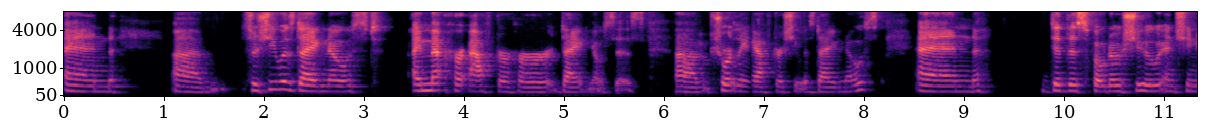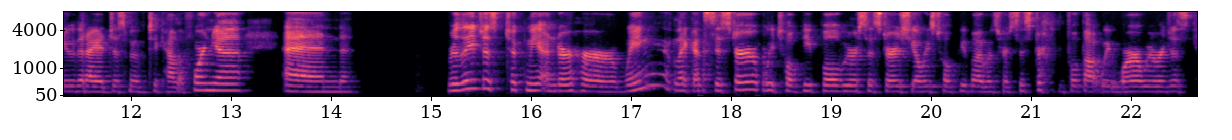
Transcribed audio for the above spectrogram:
And um, so she was diagnosed. I met her after her diagnosis, um, shortly after she was diagnosed, and did this photo shoot. And she knew that I had just moved to California. And really just took me under her wing like a sister. We told people we were sisters. She always told people I was her sister. People thought we were. We were just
